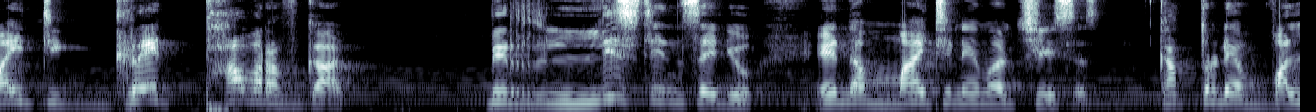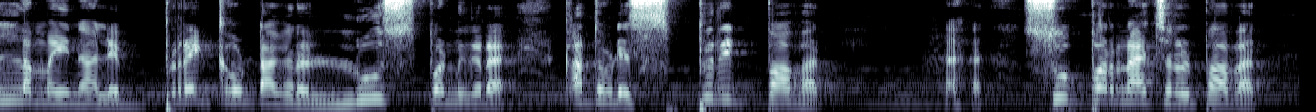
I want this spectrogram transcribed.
mighty great power of God be released inside you in the mighty name of Jesus கத்தருடைய வல்லமைனாலே பிரேக் அவுட் ஆகிற லூஸ் பண்ணுகிற கத்தருடைய ஸ்பிரிட் பவர் சூப்பர் நேச்சுரல் பவர்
